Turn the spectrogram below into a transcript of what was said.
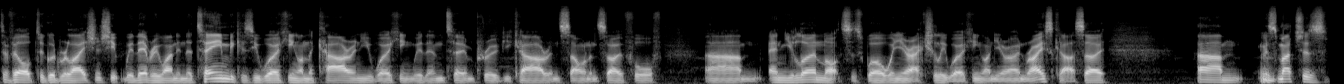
Developed a good relationship with everyone in the team because you're working on the car and you're working with them to improve your car and so on and so forth. Um, and you learn lots as well when you're actually working on your own race car. So, um, as much as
